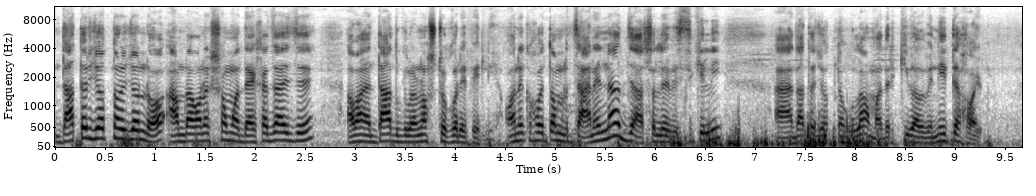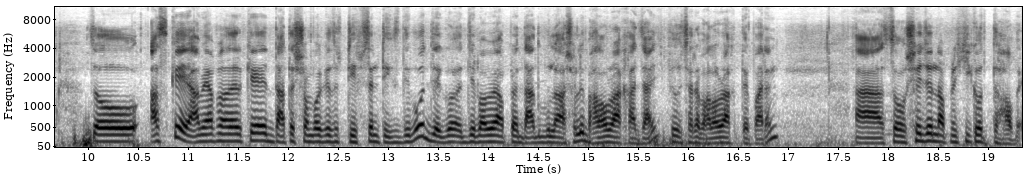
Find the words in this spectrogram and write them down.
দাঁতের যত্নের জন্য আমরা অনেক সময় দেখা যায় যে আমার দাঁতগুলো নষ্ট করে ফেলি। অনেকে হয়তো আমরা জানি না যে আসলে বেসিক্যালি দাঁতের যত্নগুলো আমাদের কীভাবে নিতে হয়। তো আজকে আমি আপনাদেরকে দাঁতের সম্পর্কে কিছু টিপস অ্যান্ড টিক্স দিব যে যেভাবে আপনার দাঁতগুলো আসলে ভালো রাখা যায় ফিউচারে ভালো রাখতে পারেন। সো সেই জন্য আপনি কী করতে হবে?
